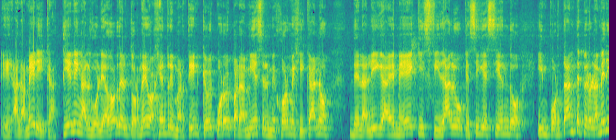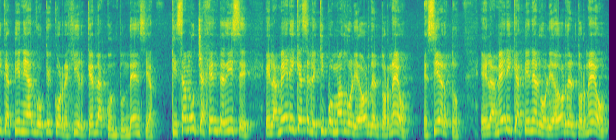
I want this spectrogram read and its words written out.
eh, al América. Tienen al goleador del torneo, a Henry Martín, que hoy por hoy para mí es el mejor mexicano de la Liga MX. Fidalgo, que sigue siendo importante, pero el América tiene algo que corregir, que es la contundencia. Quizá mucha gente dice, el América es el equipo más goleador del torneo. Es cierto. El América tiene al goleador del torneo.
